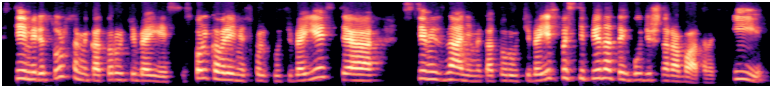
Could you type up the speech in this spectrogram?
с теми ресурсами, которые у тебя есть. Столько времени, сколько у тебя есть, а, с теми знаниями, которые у тебя есть, постепенно ты их будешь нарабатывать. И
